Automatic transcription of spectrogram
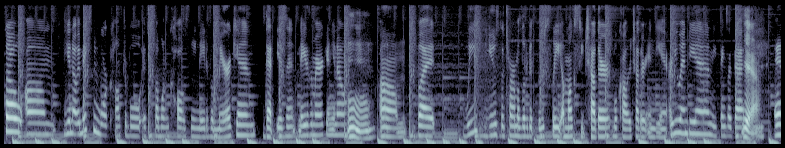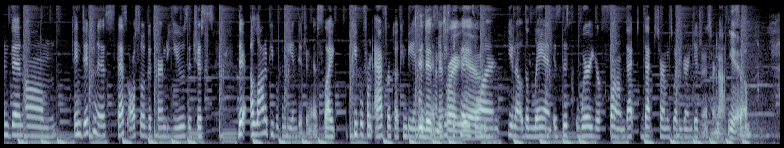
So, um, you know, it makes me more comfortable if someone calls me Native American that isn't Native American, you know. Mm-hmm. Um, but we use the term a little bit loosely amongst each other. We'll call each other Indian. Are you Indian? Things like that. Yeah. And then, um, indigenous that's also a good term to use it just there a lot of people can be indigenous like people from africa can be indigenous, indigenous it just right, depends yeah. on you know the land. Is this where you're from? That that determines whether you're indigenous or not yeah. so.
